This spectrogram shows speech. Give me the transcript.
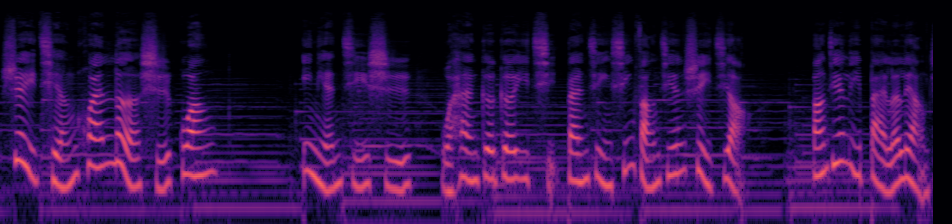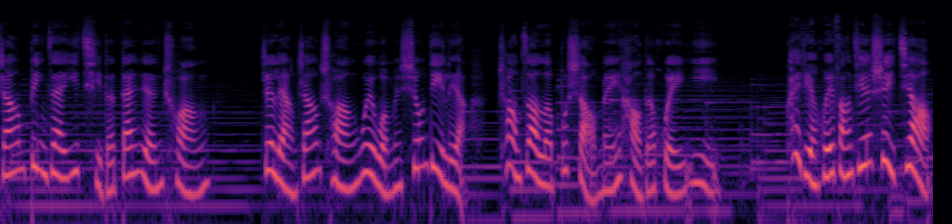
睡前欢乐时光。一年级时，我和哥哥一起搬进新房间睡觉，房间里摆了两张并在一起的单人床。这两张床为我们兄弟俩创造了不少美好的回忆。快点回房间睡觉，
